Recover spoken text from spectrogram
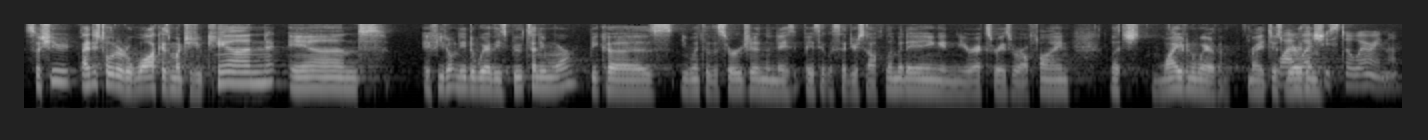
So she, I just told her to walk as much as you can, and if you don't need to wear these boots anymore because you went to the surgeon and they basically said you're self-limiting and your X-rays are all fine, let's why even wear them, right? Just Why wear was them. she still wearing them?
